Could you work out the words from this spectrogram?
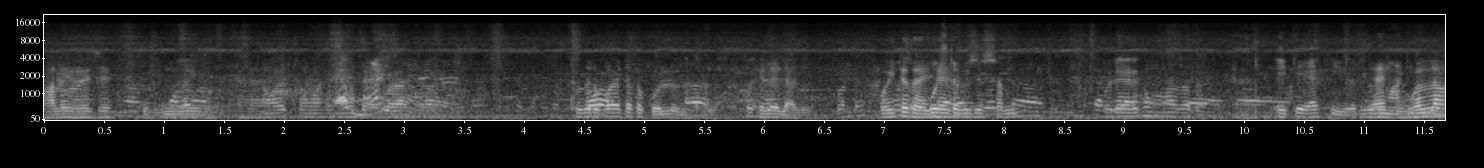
ভালোই হয়েছে। খুব সুন্দর লাগবে। আমাদের ছ মাসের মধ্যে একবার আসতে হবে। তোদের উপায়টা তো করল না শালা ফেলে লাগে। ওইটা তো পোস্ট অফিসের সামনে। ওইটা এরকম হওয়ার কথা। এইটা একই ওটা তো একই, মাটি বললাম।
